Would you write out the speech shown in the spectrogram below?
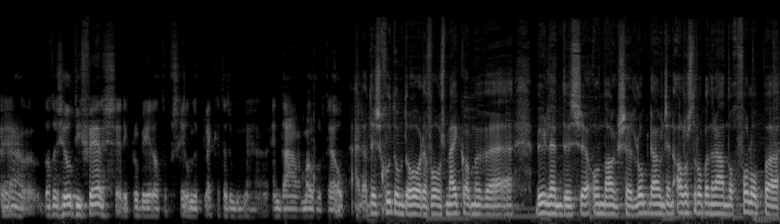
ja, dat is heel divers en ik probeer dat op verschillende plekken te doen uh, en daar mogelijk te helpen. Ja, dat is goed om te horen. Volgens mij komen we uh, Buurland dus ondanks lockdowns en alles erop en eraan nog volop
